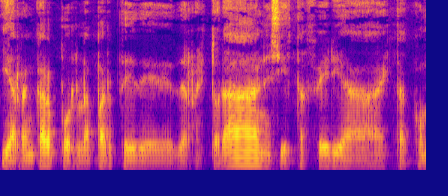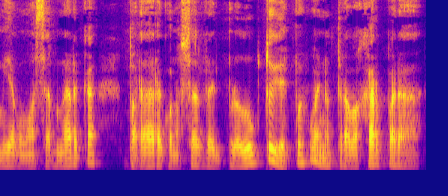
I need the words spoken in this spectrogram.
y arrancar por la parte de, de restaurantes y esta feria, esta comida como hacer narca, para dar a conocer el producto y después, bueno, trabajar para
